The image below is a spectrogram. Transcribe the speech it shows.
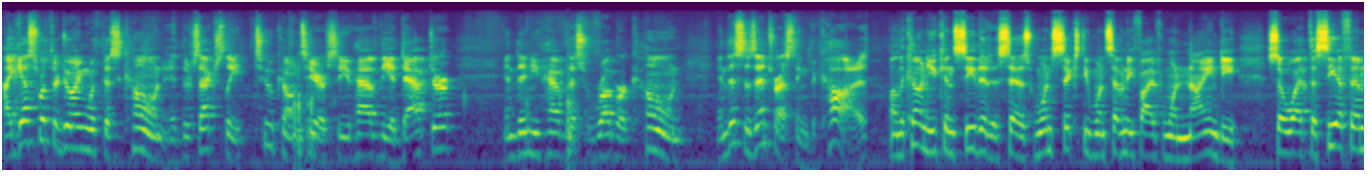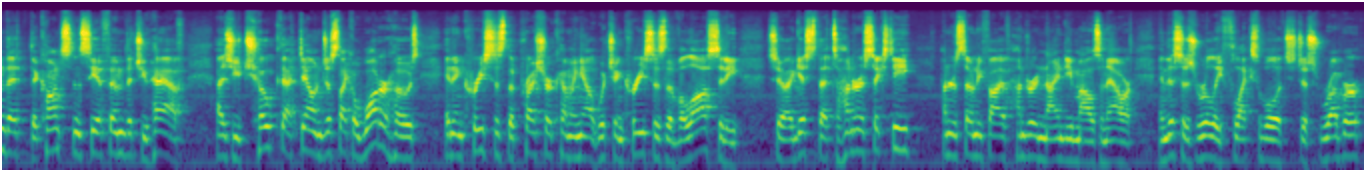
I guess what they're doing with this cone, there's actually two cones here. So you have the adapter and then you have this rubber cone. And this is interesting because on the cone you can see that it says 160, 175, 190. So at the CFM, that the constant CFM that you have, as you choke that down just like a water hose, it increases the pressure coming out which increases the velocity. So I guess that's 160, 175, 190 miles an hour. And this is really flexible, it's just rubber.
